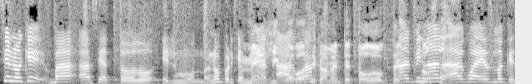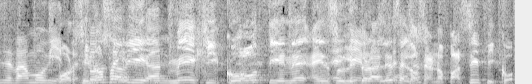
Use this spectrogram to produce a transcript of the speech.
sino que va hacia todo el mundo, ¿no? Porque México básicamente todo al final agua es lo que se va moviendo. Por si no sabían, México tiene en sus litorales el Océano Pacífico.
